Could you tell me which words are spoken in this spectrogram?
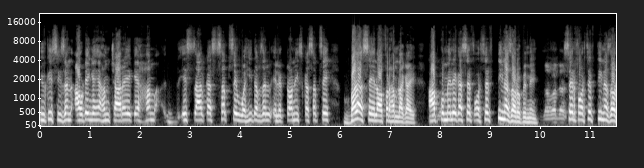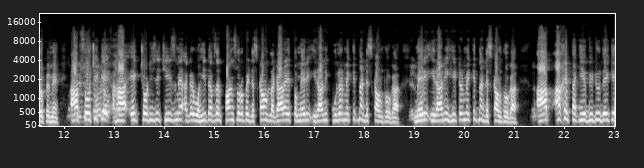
क्योंकि सीज़न आउटिंग है। हम चाह रहे हैं कि हम इस साल का सबसे वहीद अफजल इलेक्ट्रॉनिक्स का सबसे बड़ा सेल ऑफ़र हम लगाए। आपको मिलेगा सिर्फ़ और सिर्फ़ तीन हज़ार रुपए में। सिर्फ़ और सिर्फ़ तीन हज़ार रुपए में। आप सोचिए कि हाँ। एक छोटी सी चीज़ में अगर वहीद अफजल पाँच सौ रुपए डिस्काउंट लगा रहे तो मेरी ईरानी कूलर में कितना डिस्काउंट होगा? मेरी ईरानी हीटर में कितना डिस्काउंट होगा? आप आखिर तक ये वीडियो देके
